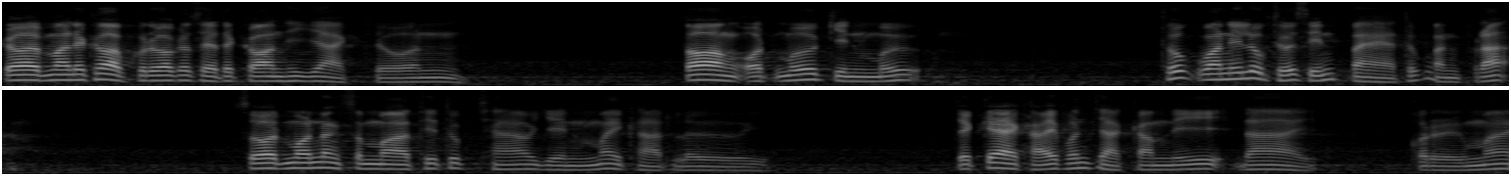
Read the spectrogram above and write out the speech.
เกิดมาในครอบครัวเกษตรกรที่ยากจน ต้องอดมื้อกินมื้อ ทุกวันนี้ลูกถือศีลแปดทุกวันพระ สวดมนต์นั่งสมาธิทุกเช้าเย็นไม่ขาดเลย จะแก้ไขพ้นจากกรรมนี้ได้หรือไม่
